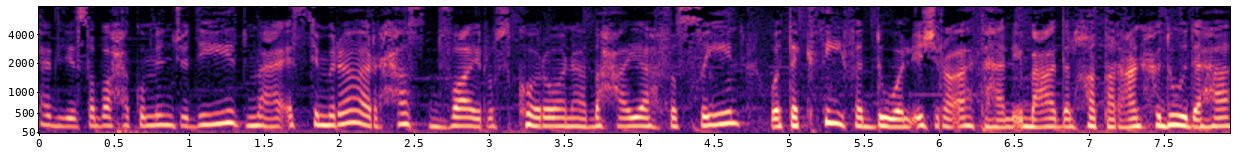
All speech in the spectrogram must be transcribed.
ويسعد لي صباحكم من جديد مع استمرار حصد فيروس كورونا ضحاياه في الصين وتكثيف الدول إجراءاتها لإبعاد الخطر عن حدودها.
